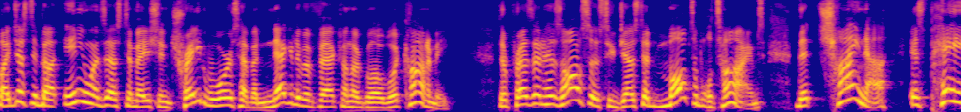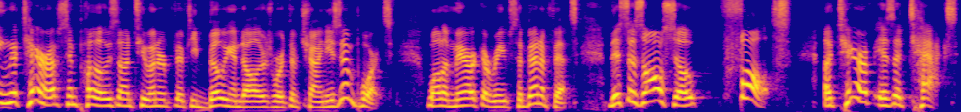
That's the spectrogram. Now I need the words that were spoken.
By just about anyone's estimation, trade wars have a negative effect on the global economy. The president has also suggested multiple times that China is paying the tariffs imposed on $250 billion worth of Chinese imports, while America reaps the benefits. This is also false. A tariff is a tax.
